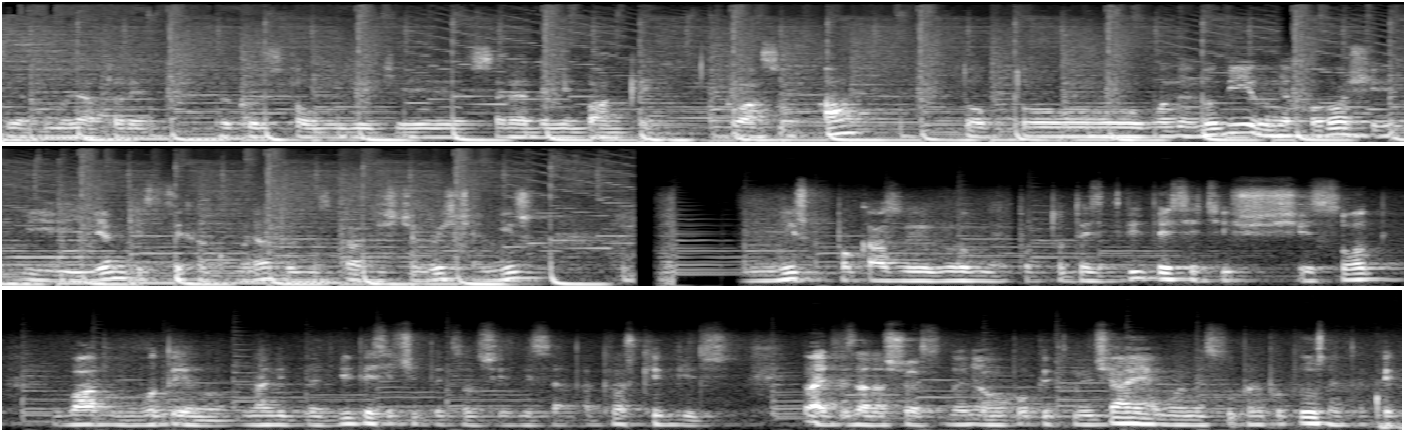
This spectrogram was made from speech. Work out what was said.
ці акумулятори використовують е, всередині банки класу А. Тобто вони нові, вони хороші, і ємкість цих акумуляторів насправді ще вища, ніж, ніж показує виробник. Тобто десь 2600 Вт в годину, навіть не 2560, а трошки більше. Давайте зараз щось до нього попідключаємо, не супер потужне, так як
